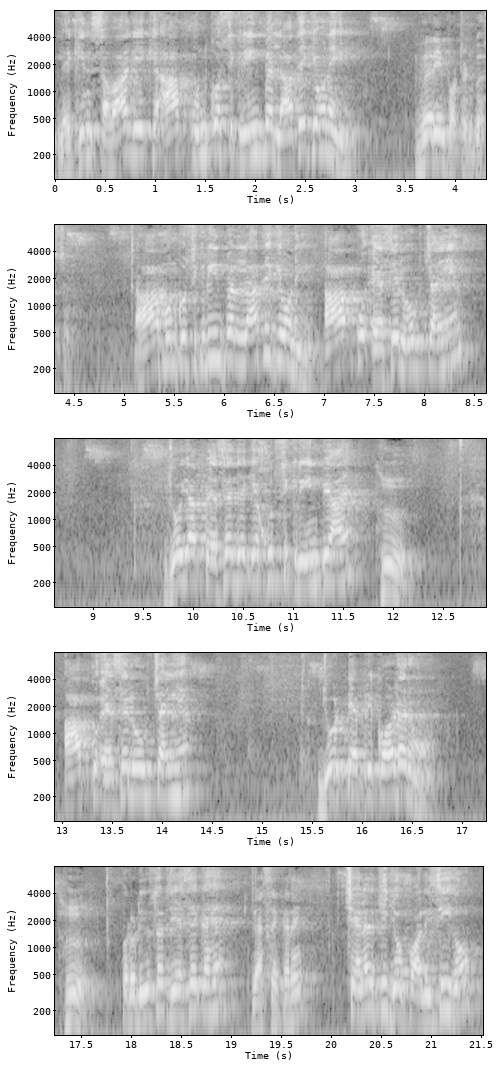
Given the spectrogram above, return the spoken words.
लेकिन सवाल ये कि आप उनको स्क्रीन पर लाते क्यों नहीं? वेरी इंपॉर्टेंट क्वेश्चन आप उनको स्क्रीन पर लाते क्यों नहीं? आपको ऐसे लोग चाहिए जो या पैसे दे के खुद स्क्रीन पे आए। आपको ऐसे लोग चाहिए जो टेप रिकॉर्डर हों। प्रोड्यूसर जैसे कहें। जैसे करें। चैनल की जो पॉलिसी हो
